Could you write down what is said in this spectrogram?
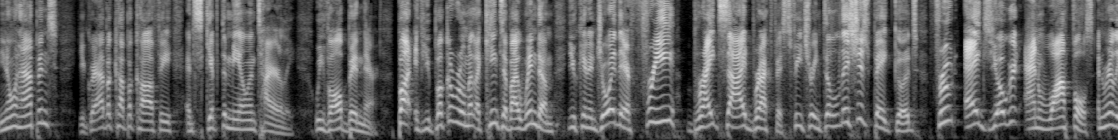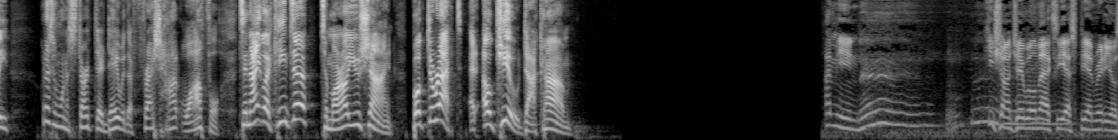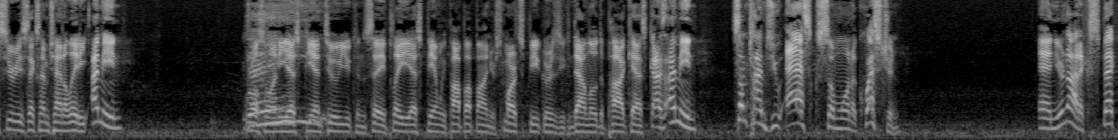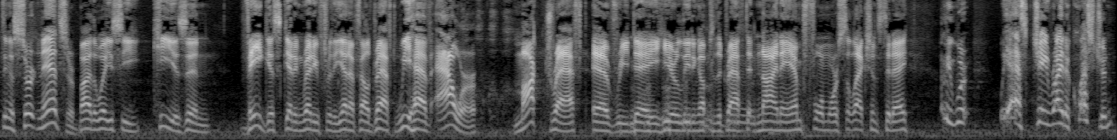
You know what happens? You grab a cup of coffee and skip the meal entirely. We've all been there. But if you book a room at La Quinta by Wyndham, you can enjoy their free bright side breakfast featuring delicious baked goods, fruit, eggs, yogurt, and waffles. And really, who doesn't want to start their day with a fresh hot waffle? Tonight, La Quinta, tomorrow, you shine. Book direct at lq.com. I mean, Keyshawn J. Willimax, ESPN Radio, Sirius XM Channel 80. I mean, we're also on ESPN too. You can say play ESPN. We pop up on your smart speakers. You can download the podcast, guys. I mean, sometimes you ask someone a question, and you're not expecting a certain answer. By the way, you see, Key is in Vegas getting ready for the NFL draft. We have our mock draft every day here, leading up to the draft at 9 a.m. Four more selections today. I mean, we're we asked Jay Wright a question.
